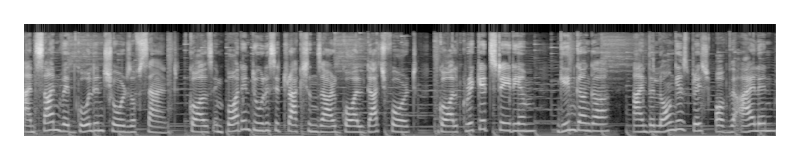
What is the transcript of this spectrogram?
and sun with golden shores of sand. Galle's important tourist attractions are Galle Dutch Fort, Galle Cricket Stadium, Gin Ganga, and the longest bridge of the island,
